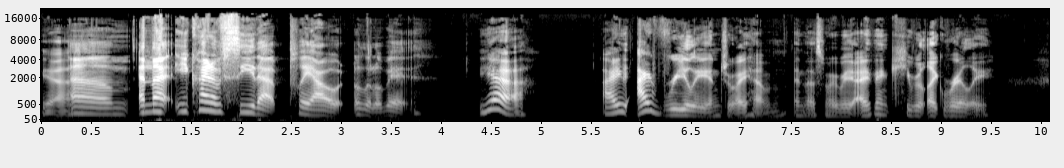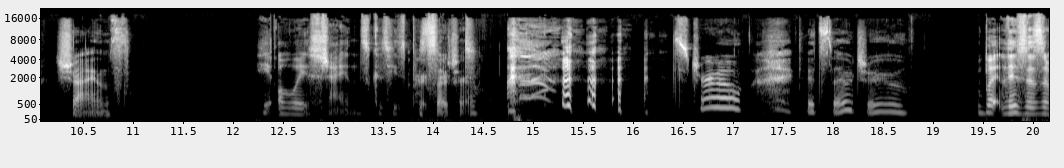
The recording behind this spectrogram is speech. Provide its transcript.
Yeah, Um and that you kind of see that play out a little bit. yeah. I I really enjoy him in this movie. I think he like really shines. He always shines cuz he's perfect. It's so true. it's true. It's so true. But this is a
